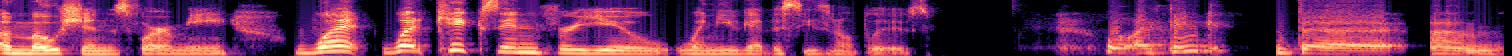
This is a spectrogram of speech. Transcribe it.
emotions for me. What what kicks in for you when you get the seasonal blues? Well, I think the um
